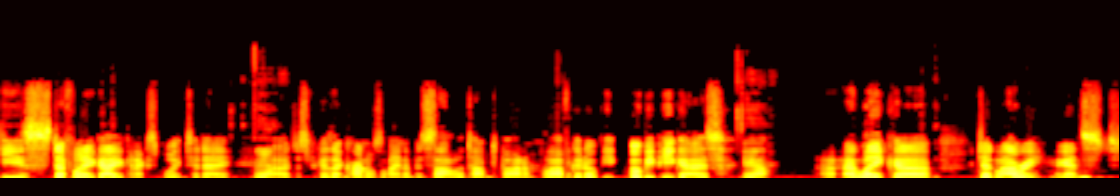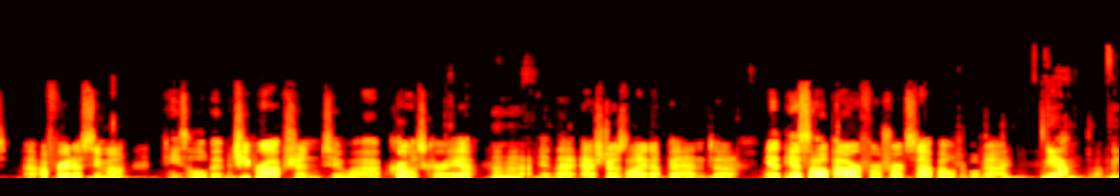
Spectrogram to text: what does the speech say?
he's definitely a guy you can exploit today, Yeah. uh, just because that Cardinals lineup is solid top to bottom. A lot of good OP- OBP guys. Yeah. Uh, I like uh, Jed Lowrie against uh, Alfredo Simon. He's a little bit of a cheaper option to uh, Carlos Correa hmm uh, in that Astros lineup, and uh, he, he has solid power for a shortstop eligible guy. Yeah. Um,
